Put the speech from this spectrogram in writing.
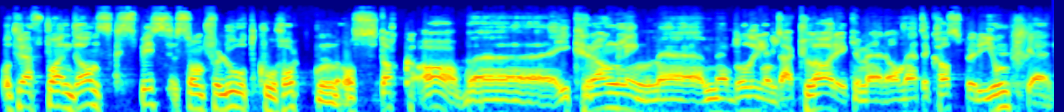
å treffe på en dansk spiss som forlot kohorten og stakk av eh, i krangling med, med Bodø-Glimt. Jeg klarer ikke mer. Han heter Kasper Junker.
